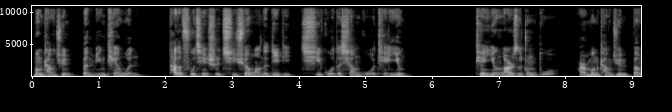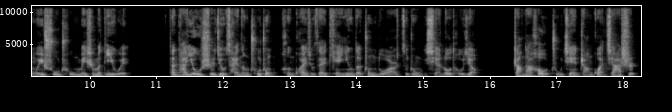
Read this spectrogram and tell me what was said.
孟尝君本名田文，他的父亲是齐宣王的弟弟，齐国的相国田婴。田婴儿子众多，而孟尝君本为庶出，没什么地位。但他幼时就才能出众，很快就在田婴的众多儿子中显露头角。长大后逐渐掌管家事，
